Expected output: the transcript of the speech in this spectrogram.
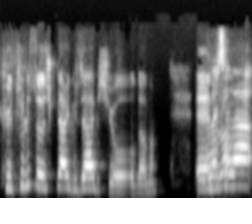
Kültürlü sözcükler güzel bir şey oldu ama. Ee? Mesela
